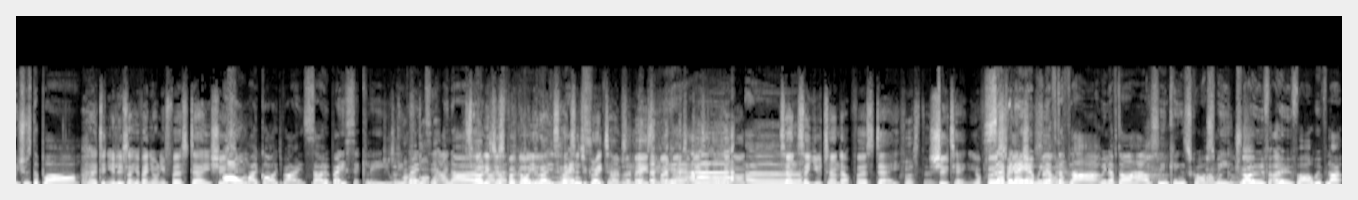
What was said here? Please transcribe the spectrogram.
which was the bar I heard. Didn't you lose like your venue on your first day shooting? Oh my god! Right. So basically, we rented. I know. I totally I just know. forgot you. Like, We it's had such a great time. It's amazing. My Yeah. film's amazing. Oh, hang on. Uh, Turn, so you turned up first day, First day. shooting your first 7 feature a.m. we film. left the flat. We left our house in King's Cross. Oh we gosh. drove over with like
